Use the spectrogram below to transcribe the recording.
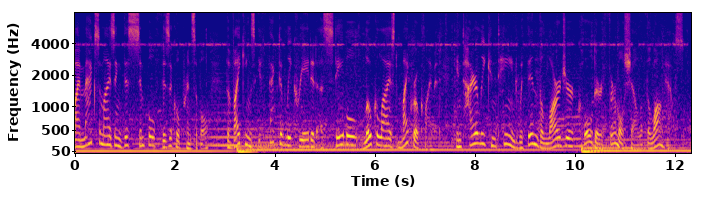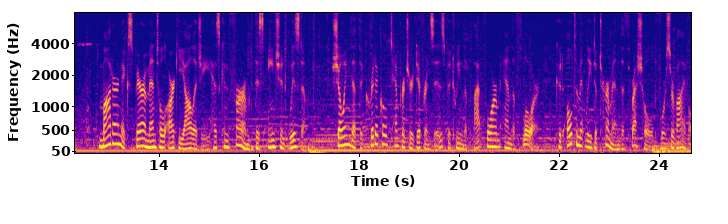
By maximizing this simple physical principle, the Vikings effectively created a stable, localized microclimate entirely contained within the larger, colder thermal shell of the Longhouse. Modern experimental archaeology has confirmed this ancient wisdom, showing that the critical temperature differences between the platform and the floor could ultimately determine the threshold for survival.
